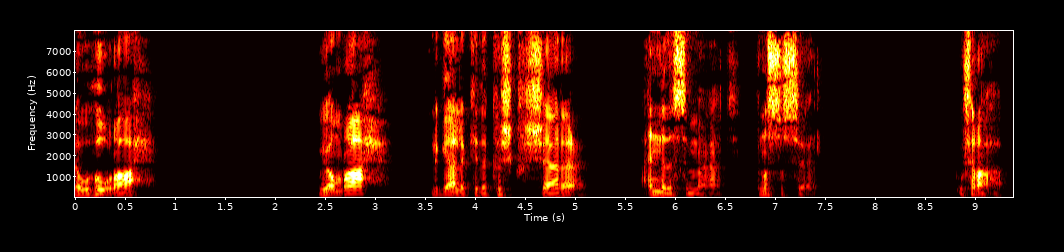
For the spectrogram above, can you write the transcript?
لو هو راح ويوم راح لقى لك كذا كشك في الشارع عند السماعات بنص السعر. وشراها.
